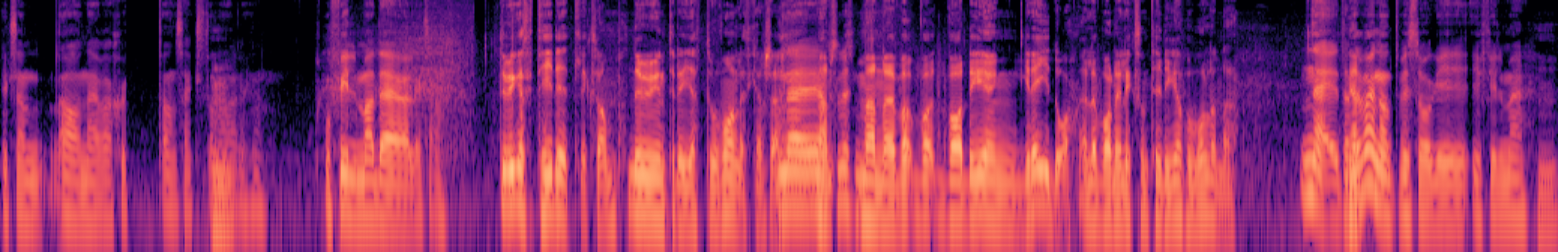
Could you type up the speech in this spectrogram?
Liksom, ja, när jag var 17, 16 Mm. år. Liksom. Och filmade och liksom. Det var ganska tidigt liksom. Nu är ju inte det jätteovanligt kanske. Nej, men, absolut inte. Men eh, var, var, det en grej då? Eller var ni liksom tidiga på bollen där? Nej, utan Ja. det var ju något vi såg i, i filmer. Mm.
